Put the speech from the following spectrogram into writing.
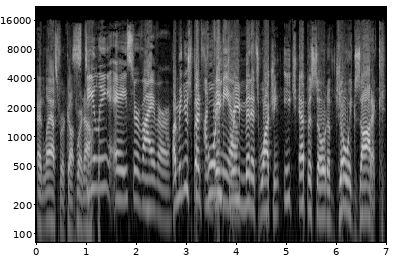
and lasts for a couple for an hour. Stealing a survivor. I mean, you spent 43 minutes watching each episode of Joe Exotic,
